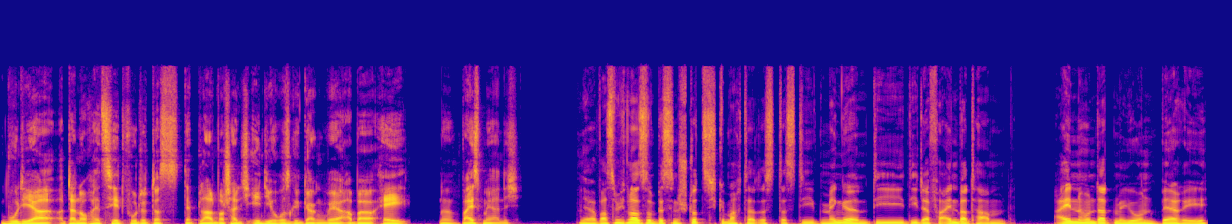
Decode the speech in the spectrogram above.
Wo dir ja dann auch erzählt wurde, dass der Plan wahrscheinlich eh in die Hose gegangen wäre, aber ey, ne, weiß man ja nicht. Ja, was mich noch so ein bisschen stutzig gemacht hat, ist, dass die Menge, die die da vereinbart haben, 100 Millionen Berry,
